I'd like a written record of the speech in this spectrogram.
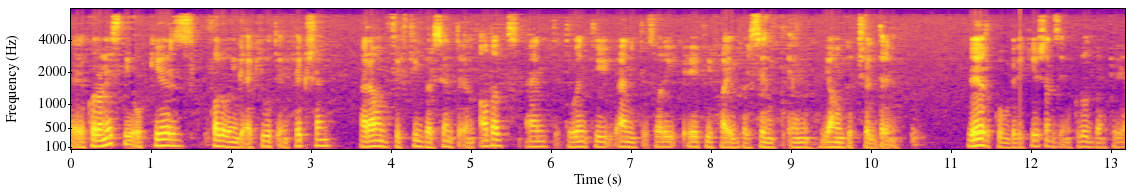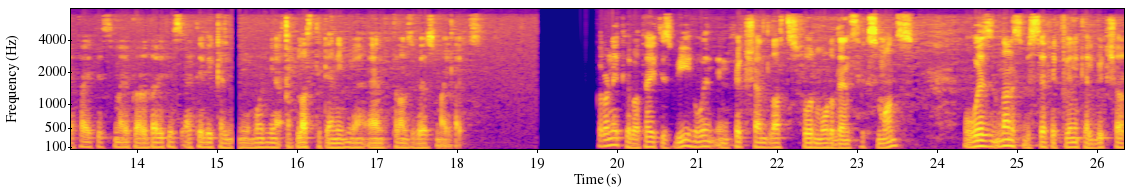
Uh, chronicity occurs following acute infection around 15% in adults and 20 and sorry 85% in young children. Rare complications include pancreatitis, myocarditis, atypical pneumonia, aplastic anemia, and transverse myelitis. Chronic hepatitis B when infection lasts for more than six months with non-specific clinical picture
